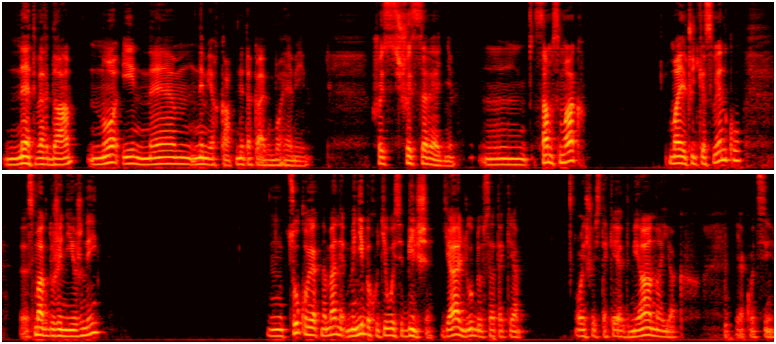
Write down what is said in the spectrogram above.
не тверда, но і не, не м'яка, не така, як в богемії. Щось, щось середнє. Сам смак має чуть кислинку. Е, Смак дуже ніжний. Цукру, як на мене, мені би хотілося більше. Я люблю все-таки ось щось таке, як Дміана, як, як оці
